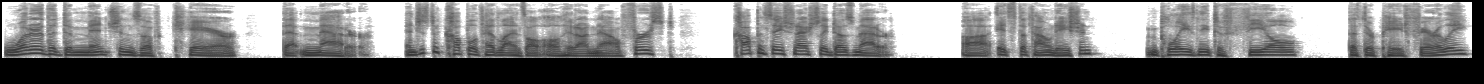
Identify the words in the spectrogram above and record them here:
what are the dimensions of care that matter? And just a couple of headlines I'll, I'll hit on now. First, compensation actually does matter. Uh, it's the foundation. Employees need to feel that they're paid fairly.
